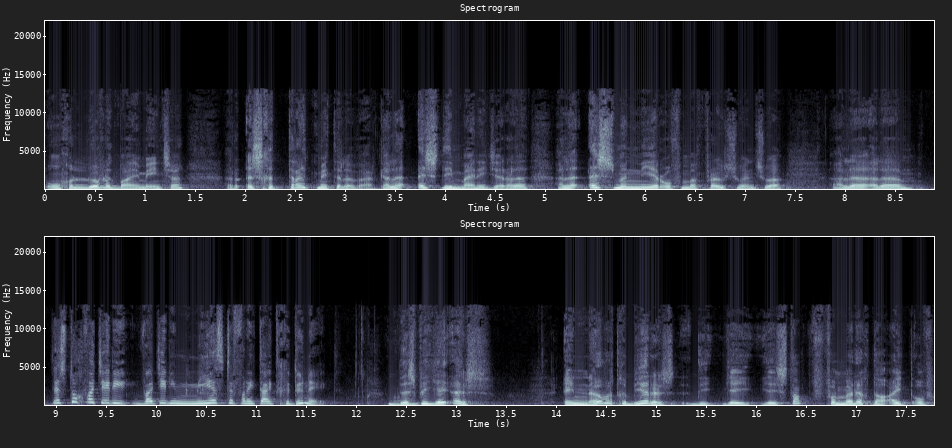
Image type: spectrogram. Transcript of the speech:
ongelooflik baie mense is getroud met hulle werk. Hulle is die manager. Hulle hulle is meneer of mevrou so en so. Hulle hulle Dis tog wat jy die wat jy die meeste van die tyd gedoen het. Dis wie jy is. En nou wat gebeur is, die jy jy stap vanmiddag daar uit of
